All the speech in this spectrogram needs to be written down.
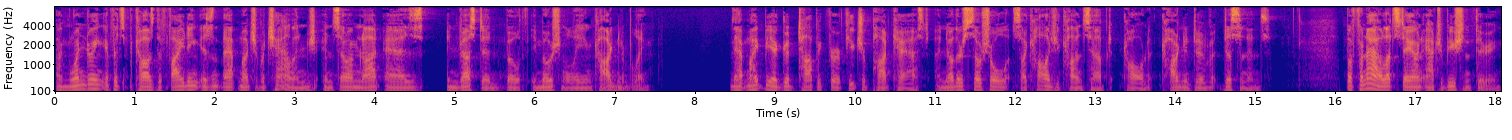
I'm wondering if it's because the fighting isn't that much of a challenge, and so I'm not as invested both emotionally and cognitively. That might be a good topic for a future podcast, another social psychology concept called cognitive dissonance. But for now, let's stay on attribution theory.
